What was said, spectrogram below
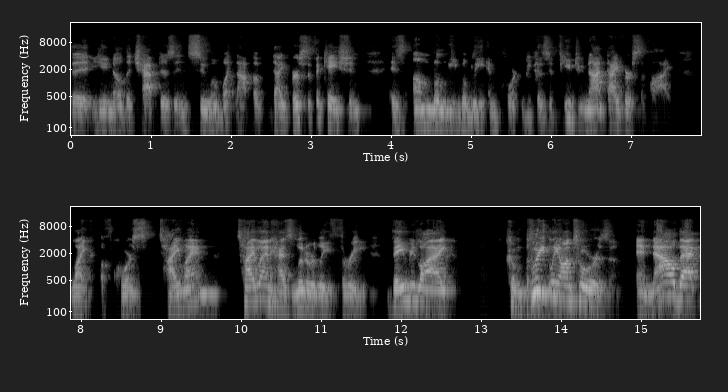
the you know the chapters ensue and whatnot but diversification is unbelievably important because if you do not diversify like of course thailand thailand has literally three they rely completely on tourism. And now that,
